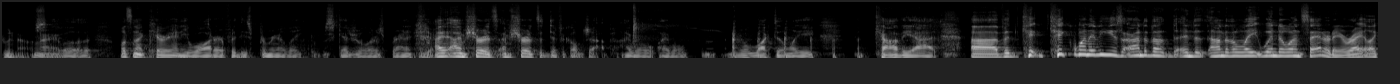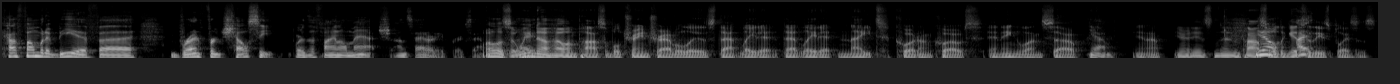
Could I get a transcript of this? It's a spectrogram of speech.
who knows? All right. Well, let's not carry any water for these Premier League schedulers, Brandon. Yeah. I, I'm sure it's I'm sure it's a difficult job. I will I will reluctantly caveat, uh, but kick, kick one of these onto the onto the late window on Saturday, right? Like, how fun would it be if uh, Brentford Chelsea were the final match on Saturday, for example? Well, listen, we know how impossible train travel is that late at that late at night, quote unquote, in England. So Yeah. you know, it's impossible to get I- to these places.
